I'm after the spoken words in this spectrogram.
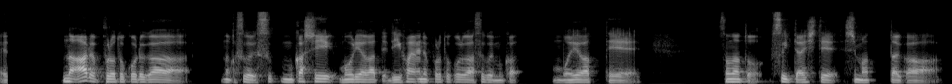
い、えなあるプロトコルが、なんかすごい昔盛り上がって、DeFi のプロトコルがすごい盛り上がって、その後衰退してしまったが、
